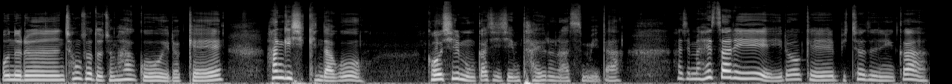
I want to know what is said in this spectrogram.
오늘은 청소도 좀 하고 이렇게 환기시킨다고 거실 문까지 지금 다 열어놨습니다. 하지만 햇살이 이렇게 비쳐드니까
